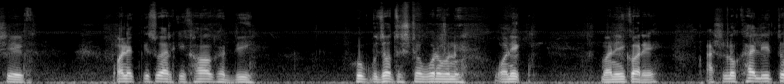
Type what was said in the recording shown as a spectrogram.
সে অনেক কিছু আর কি খাওয়া খাদ্যি খুব যথেষ্ট পরিমাণে অনেক মানে করে আসলে খাইলে তো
